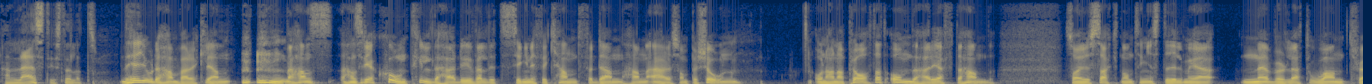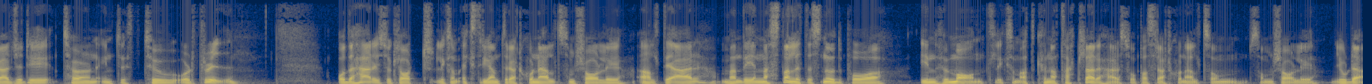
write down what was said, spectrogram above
Han läste istället. Det gjorde han verkligen. Men hans, hans reaktion till det här, det är väldigt signifikant för den han är som person. Och när han har pratat om det här i efterhand, så har han ju sagt någonting i stil med Never let one tragedy turn into two or three. Och det här är såklart liksom extremt rationellt som Charlie alltid är, men det är nästan lite snudd på inhumant liksom, att kunna tackla det här så pass rationellt som, som Charlie gjorde.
